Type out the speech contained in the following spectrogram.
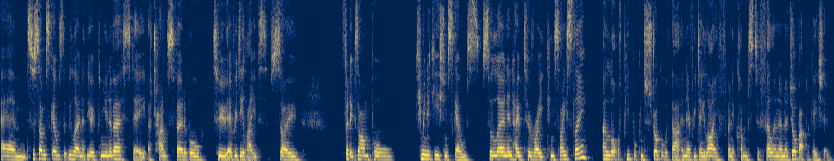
Um, so some skills that we learn at the Open University are transferable to everyday lives. So, for example, communication skills. So learning how to write concisely. A lot of people can struggle with that in everyday life when it comes to filling in a job application.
